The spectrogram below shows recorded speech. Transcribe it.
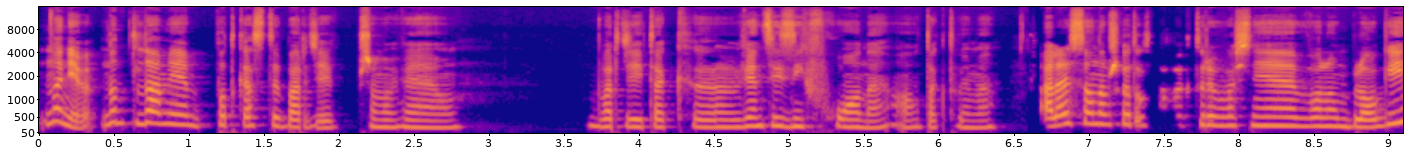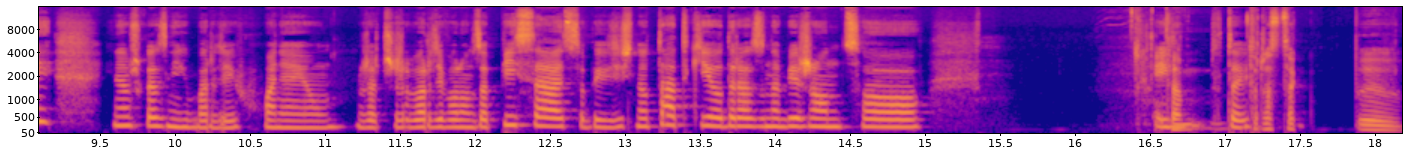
no nie wiem, no dla mnie podcasty bardziej przemawiają bardziej tak, e, więcej z nich wchłonę, o tak to ujmę. Ale są na przykład osoby, które właśnie wolą blogi i na przykład z nich bardziej wchłaniają rzeczy, że bardziej wolą zapisać sobie gdzieś notatki od razu na bieżąco. Tam, tutaj... Teraz tak y,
